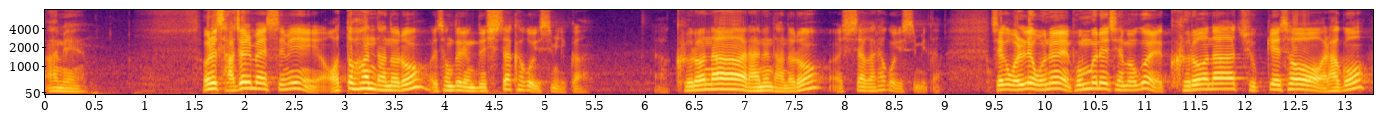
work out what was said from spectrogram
아멘. 오늘 4절 말씀이 어떠한 단어로 성도님들 시작하고 있습니까? 그러나라는 단어로 시작을 하고 있습니다. 제가 원래 오늘 본문의 제목을 그러나 주께서라고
